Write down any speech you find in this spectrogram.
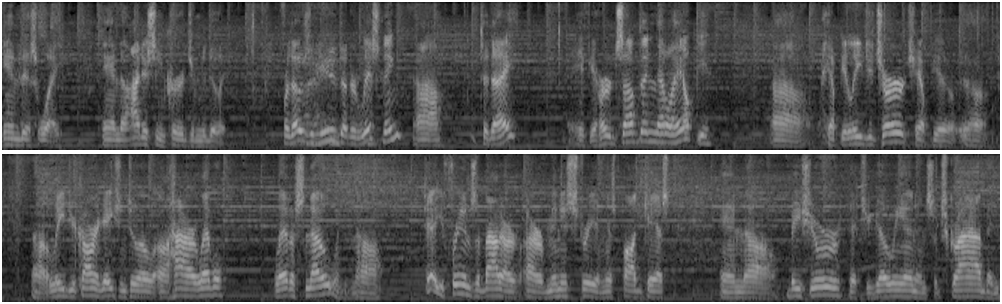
in this way. And uh, i just encourage them to do it. For those of you that are listening uh, today if you heard something that'll help you uh, help you lead your church help you uh, uh, lead your congregation to a, a higher level, let us know. And uh, tell your friends about our, our ministry and this podcast. And uh, be sure that you go in and subscribe and,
